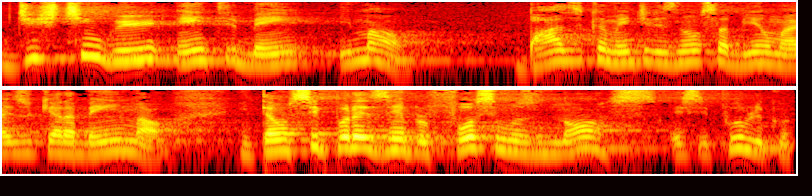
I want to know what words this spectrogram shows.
distinguir entre bem e mal. Basicamente, eles não sabiam mais o que era bem e mal. Então, se, por exemplo, fôssemos nós, esse público,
